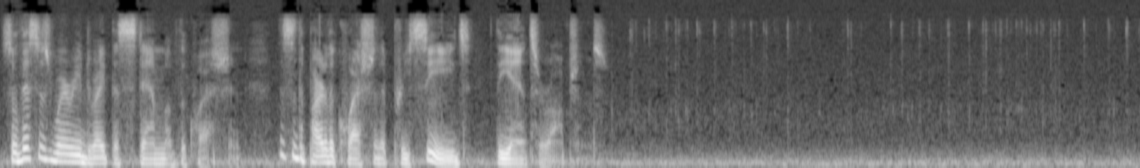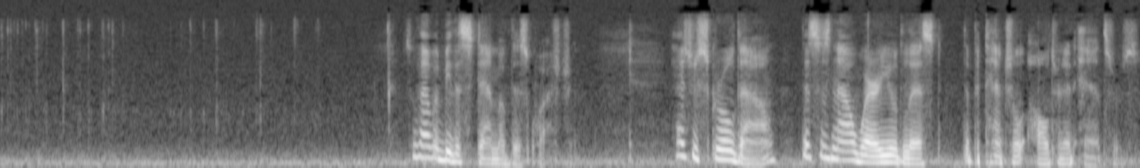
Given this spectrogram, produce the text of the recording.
So this is where you'd write the stem of the question. This is the part of the question that precedes the answer options. So that would be the stem of this question. As you scroll down, this is now where you'd list the potential alternate answers.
